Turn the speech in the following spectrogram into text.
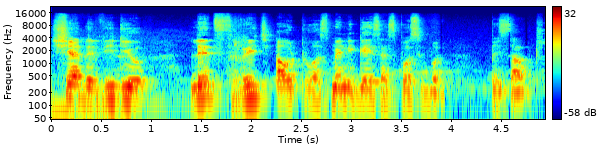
share the video. Let's reach out to as many guys as possible. Peace out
